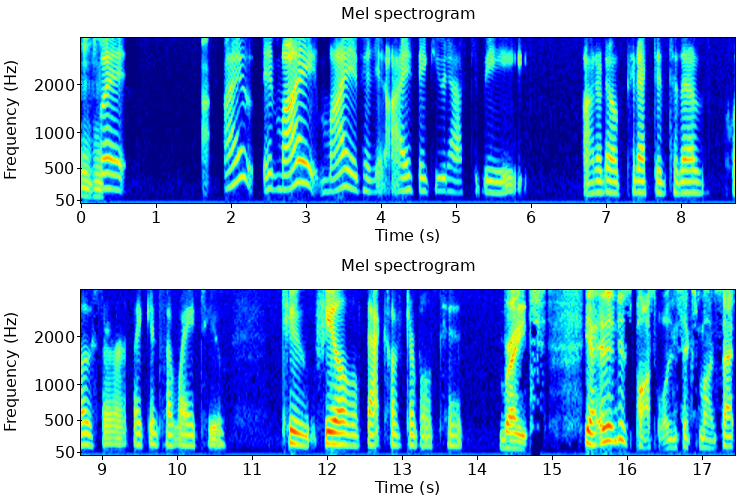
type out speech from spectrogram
hmm but I, in my my opinion, I think you'd have to be, I don't know, connected to them closer, like in some way to to feel that comfortable to. Right. Yeah, and it is possible in six months that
